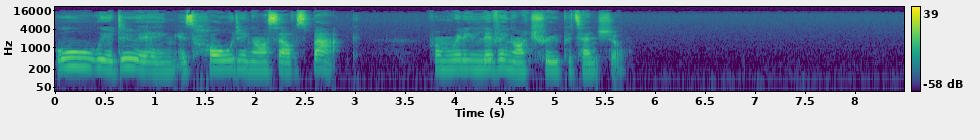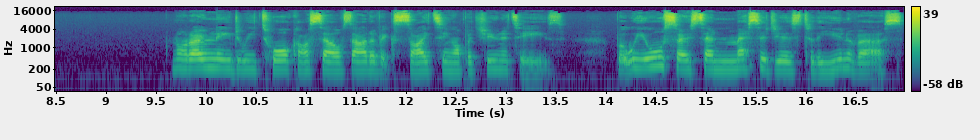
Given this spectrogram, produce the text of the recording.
all we're doing is holding ourselves back from really living our true potential. Not only do we talk ourselves out of exciting opportunities, but we also send messages to the universe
